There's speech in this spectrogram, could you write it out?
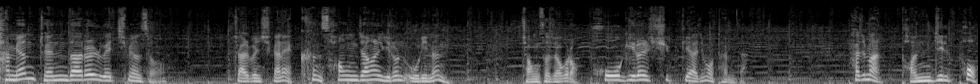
하면 된다를 외치면서 짧은 시간에 큰 성장을 이룬 우리는 정서적으로 포기를 쉽게 하지 못합니다. 하지만 던질 포,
